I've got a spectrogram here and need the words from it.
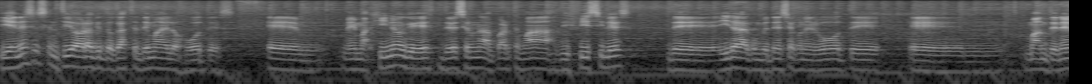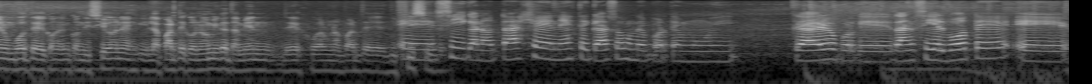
Y en ese sentido, ahora que tocaste el tema de los botes, eh, me imagino que es- debe ser una de las partes más difíciles de ir a la competencia con el bote, eh, mantener un bote en condiciones y la parte económica también debe jugar una parte difícil. Eh, sí, canotaje en este caso es un deporte muy caro porque dan sí el bote. eh,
